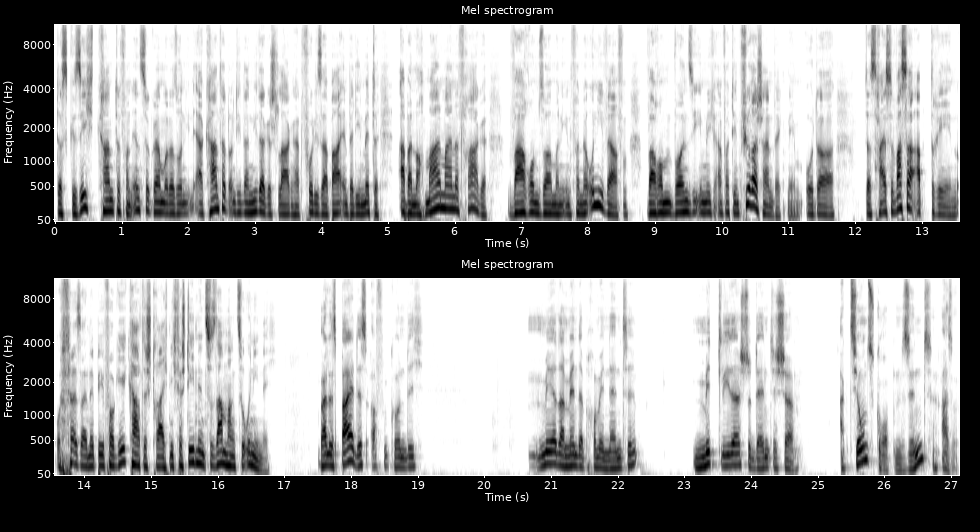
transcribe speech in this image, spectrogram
das Gesicht kannte von Instagram oder so und ihn erkannt hat und ihn dann niedergeschlagen hat vor dieser Bar in Berlin Mitte. Aber nochmal meine Frage, warum soll man ihn von der Uni werfen? Warum wollen sie ihm nicht einfach den Führerschein wegnehmen oder das heiße Wasser abdrehen oder seine BVG-Karte streichen? Ich verstehe den Zusammenhang zur Uni nicht. Weil es beides offenkundig mehr oder minder prominente Mitglieder studentischer Aktionsgruppen sind, also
